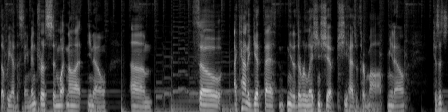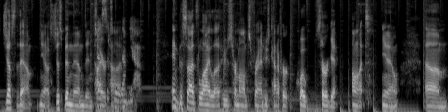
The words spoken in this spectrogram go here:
That we have the same interests and whatnot, you know. Um, so I kind of get that, you know, the relationship she has with her mom, you know, because it's just them, you know, it's just been them the entire the time. Them, yeah and besides Lila, who's her mom's friend, who's kind of her quote surrogate aunt, you know, um,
